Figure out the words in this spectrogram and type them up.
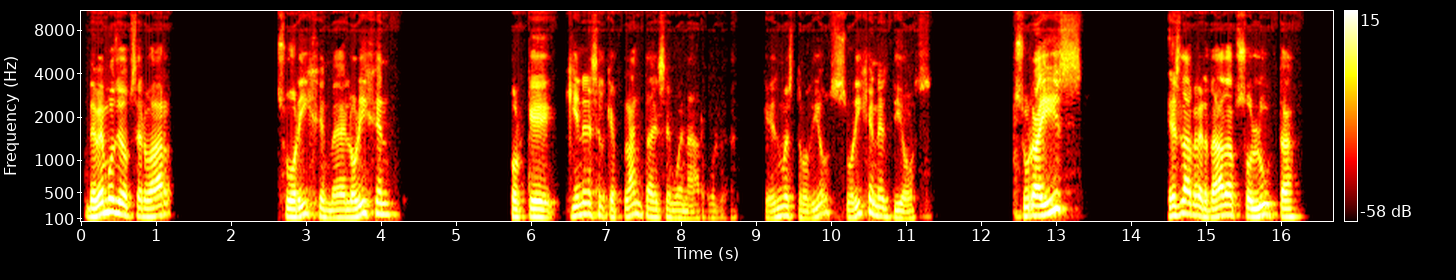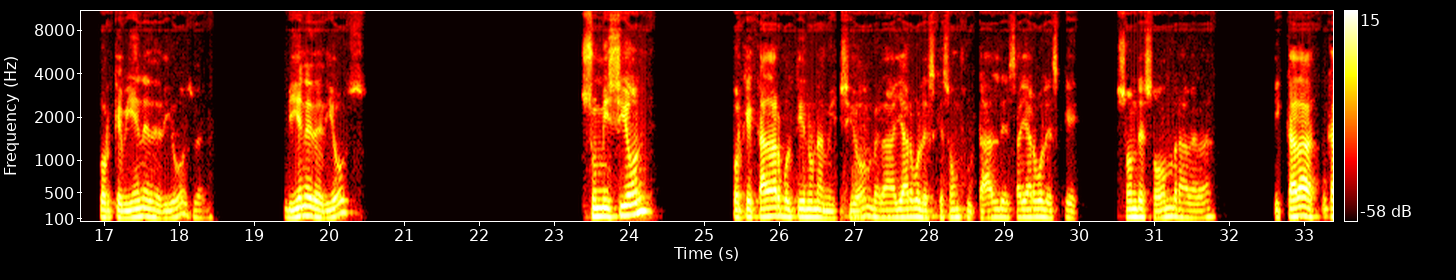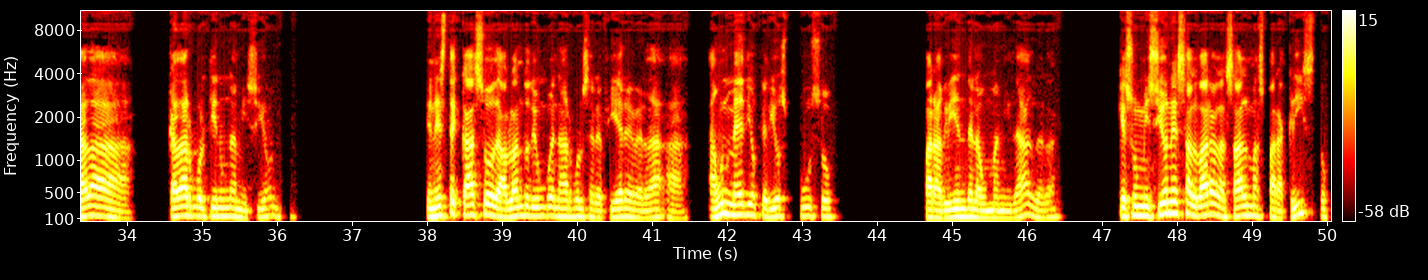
Debemos de observar su origen, ¿verdad? El origen, porque ¿quién es el que planta ese buen árbol? Que es nuestro Dios. Su origen es Dios. Su raíz es la verdad absoluta porque viene de Dios, ¿verdad? Viene de Dios. Su misión, porque cada árbol tiene una misión, ¿verdad? Hay árboles que son frutales, hay árboles que son de sombra, ¿verdad? Y cada, cada, cada árbol tiene una misión. En este caso, hablando de un buen árbol, se refiere, ¿verdad?, a, a un medio que Dios puso para bien de la humanidad, ¿verdad? Que su misión es salvar a las almas para Cristo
